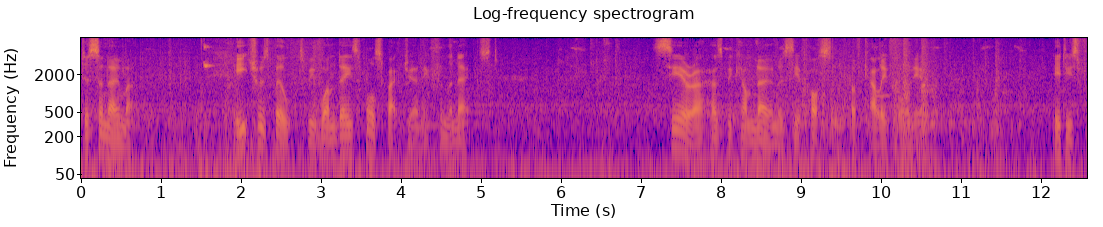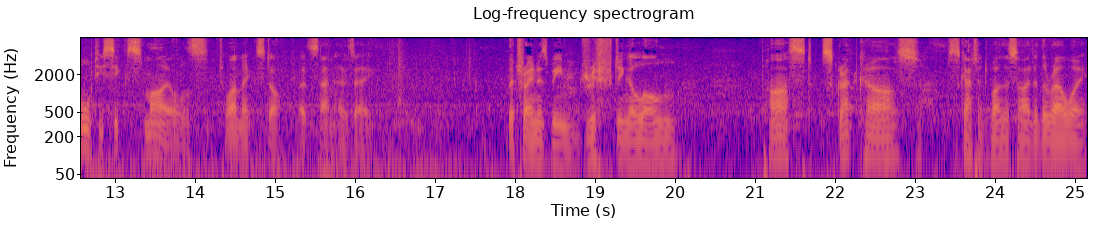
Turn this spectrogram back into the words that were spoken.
to Sonoma. Each was built to be one day's horseback journey from the next. Sierra has become known as the Apostle of California. It is 46 miles to our next stop at San Jose. The train has been drifting along past scrap cars scattered by the side of the railway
